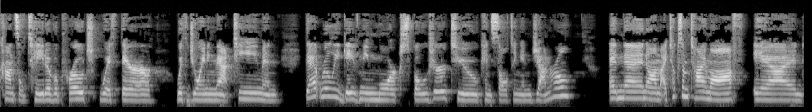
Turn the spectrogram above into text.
consultative approach with their, with joining that team. And that really gave me more exposure to consulting in general. And then um, I took some time off and,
